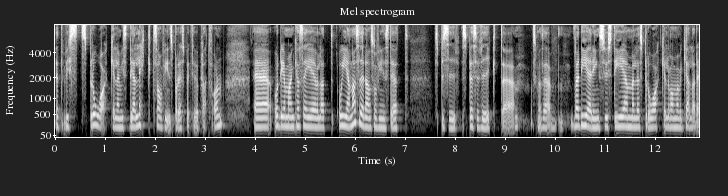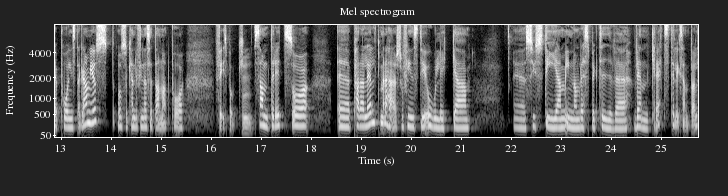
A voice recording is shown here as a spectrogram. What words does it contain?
ett visst språk eller en viss dialekt som finns på respektive plattform. Eh, och det man kan säga är väl att å ena sidan så finns det ett specif- specifikt eh, vad ska man säga, värderingssystem eller språk eller vad man vill kalla det på Instagram just och så kan det finnas ett annat på Facebook. Samtidigt så eh, parallellt med det här så finns det ju olika system inom respektive vänkrets till exempel.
